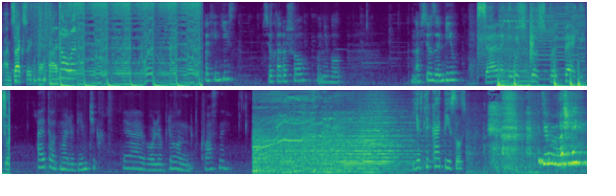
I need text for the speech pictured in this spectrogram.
I'm sexy. I know it. Пофигист. Все хорошо у него. На все забил. А это вот мой любимчик. Я его люблю, он классный. Я слегка описался. Где вы его нашли?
